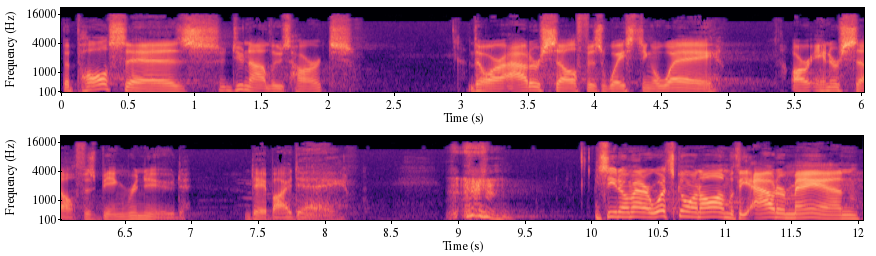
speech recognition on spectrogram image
But Paul says, do not lose heart. Though our outer self is wasting away, our inner self is being renewed day by day. you see, no matter what's going on with the outer man,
